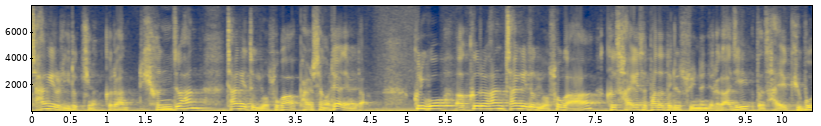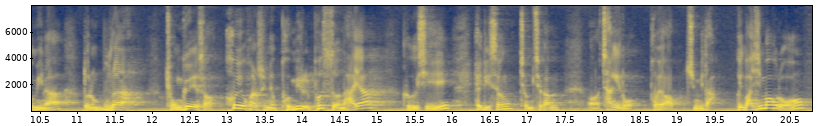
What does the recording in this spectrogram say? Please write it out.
장애를 일으키는 그러한 현저한 장애적 요소가 발생을 해야 됩니다. 그리고 어, 그러한 장애적 요소가 그 사회에서 받아들일 수 있는 여러 가지 어떤 사회 규범이나 또는 문화나 종교에서 허용할 수 있는 범위를 벗어나야 그것이 해리성 정체감 어, 장애로 보여집니다. 그 마지막으로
